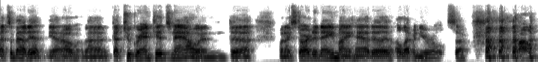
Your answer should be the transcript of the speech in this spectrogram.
that's about it. You know, uh, got two grandkids now, and uh, when I started AIIM, I had a 11 year old. So wow,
